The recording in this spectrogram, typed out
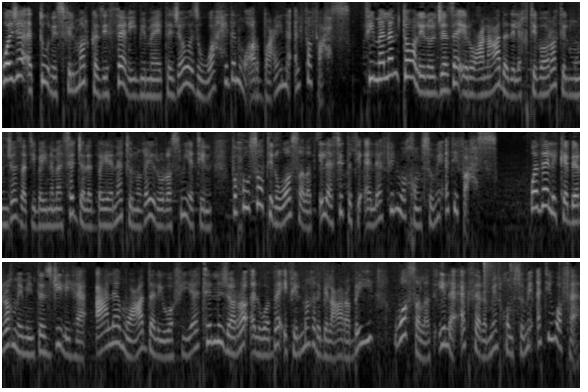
وجاءت تونس في المركز الثاني بما يتجاوز 41 ألف فحص. فيما لم تعلن الجزائر عن عدد الاختبارات المنجزة بينما سجلت بيانات غير رسمية فحوصات وصلت إلى 6500 فحص. وذلك بالرغم من تسجيلها أعلى معدل وفيات جراء الوباء في المغرب العربي وصلت إلى أكثر من 500 وفاة.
